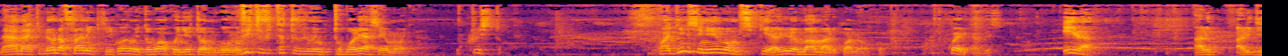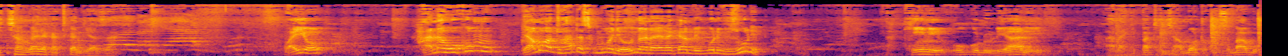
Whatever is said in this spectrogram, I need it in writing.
na ana kidonda fulani kilikuwa kimetoboa kwenye uti wa mgongo. Vitu vitatu vimemtobolea sehemu moja. Kristo. Kwa jinsi nilivyomsikia yule mama alikuwa ameokoka. Kweli kabisa. Ila alijichanganya katika njia zake. Kwa hiyo hana hukumu ya moto hata siku moja huyu anaelekea mbinguni vizuri. Lakini huku duniani anakipata cha moto kwa sababu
